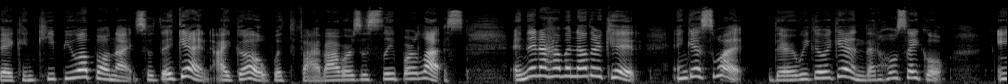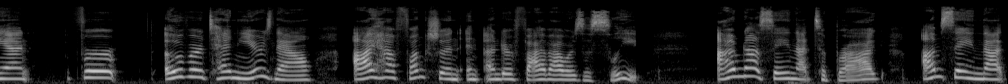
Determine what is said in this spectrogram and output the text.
they can keep you up all night. So again, I go with five hours of sleep or less. And then I have another kid. And guess what? There we go again, that whole cycle. And for over 10 years now, I have functioned in under five hours of sleep. I'm not saying that to brag. I'm saying that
